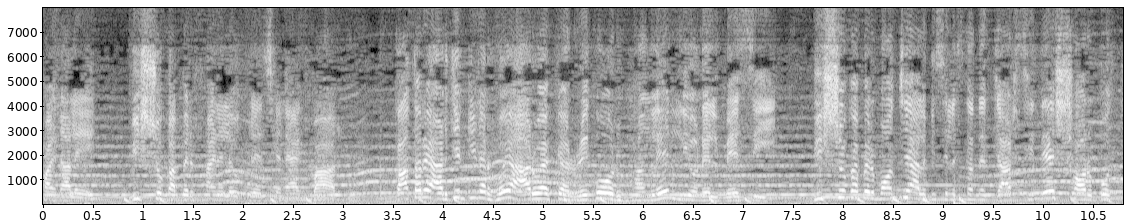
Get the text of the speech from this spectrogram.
ফাইনালে। বিশ্বকাপের ফাইনালেও খেলেছেন একবার। কাতারে আর্জেন্টিনার হয়ে আরও একটা রেকর্ড ভাঙলেন লিওনেল মেসি। বিশ্বকাপের মঞ্চে আলবি জার্সিতে সর্বোচ্চ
